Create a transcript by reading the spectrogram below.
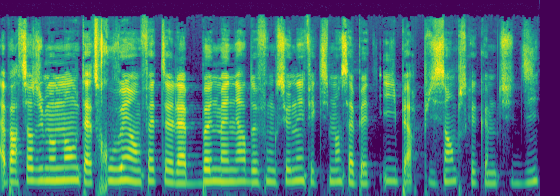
à partir du moment où tu as trouvé en fait la bonne manière de fonctionner, effectivement, ça peut être hyper puissant parce que comme tu dis,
